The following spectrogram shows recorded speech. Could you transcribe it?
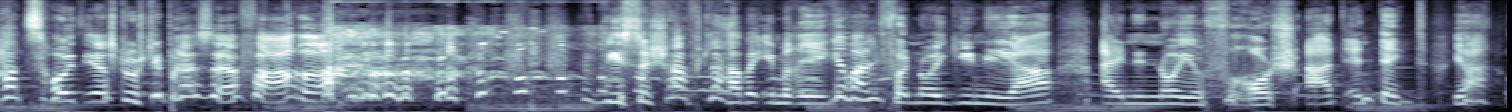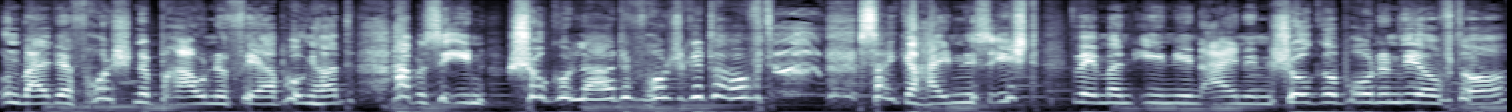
hat's heute erst durch die Presse erfahren. Wissenschaftler haben im Regenwald von Neuguinea eine neue Froschart entdeckt. Ja, und weil der Frosch eine braune Färbung hat, haben sie ihn Schokoladefrosch getauft. Sein Geheimnis ist, wenn man ihn in einen Schokobrunnen wirft, oh,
